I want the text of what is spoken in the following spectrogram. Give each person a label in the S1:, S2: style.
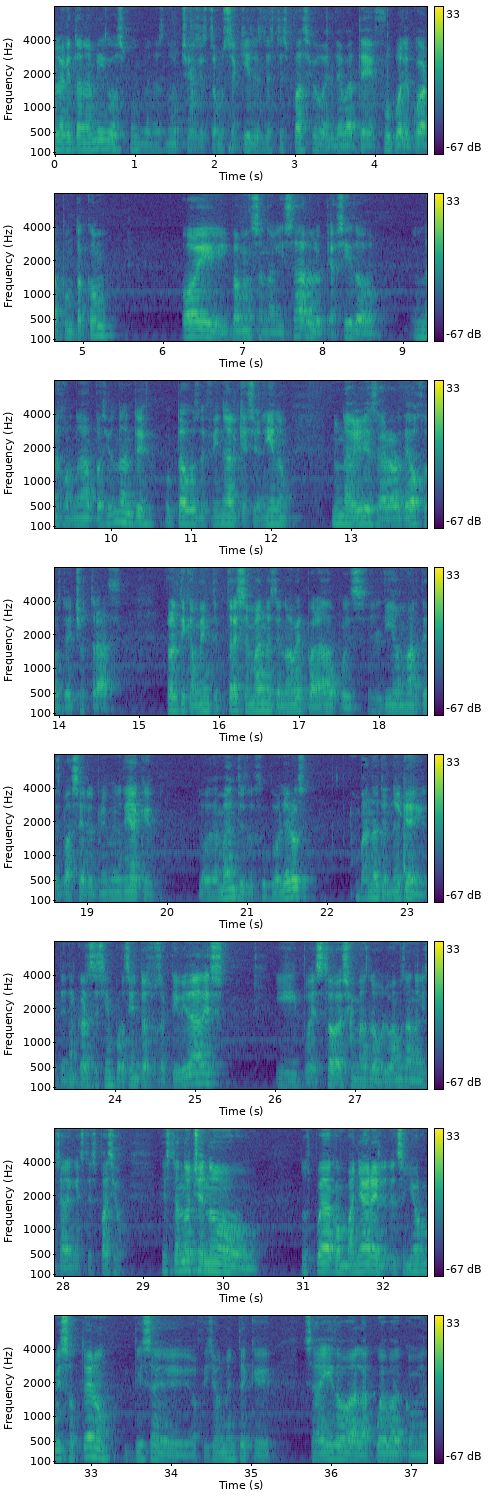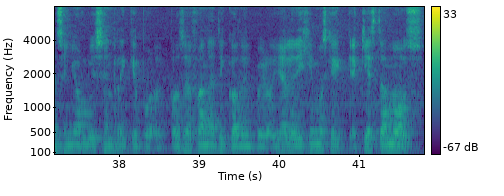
S1: Hola, ¿qué tal amigos? Muy buenas noches. Estamos aquí desde este espacio, el debate futbolecuador.com. Hoy vamos a analizar lo que ha sido una jornada apasionante, octavos de final que se han ido en un abrir y cerrar de ojos. De hecho, tras prácticamente tres semanas de no haber parado, pues el día martes va a ser el primer día que los amantes, los futboleros, van a tener que dedicarse 100% a sus actividades. Y pues todo eso y más lo, vamos a analizar en este espacio. Esta noche no nos puede acompañar el, señor Luis Sotero. Dice oficialmente que se ha ido a la cueva con el señor Luis Enrique por, por ser fanático del pero ya le dijimos que aquí estamos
